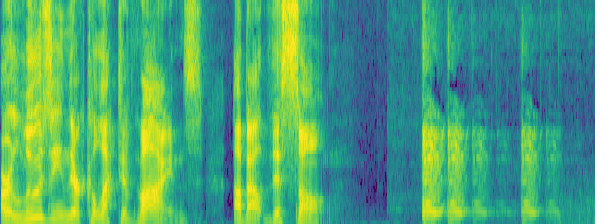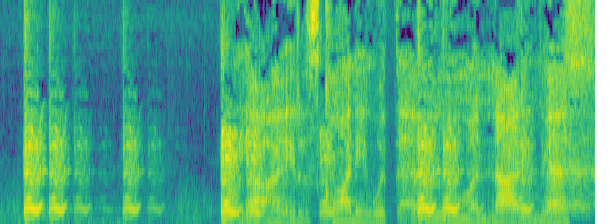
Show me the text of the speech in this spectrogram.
are losing their collective minds about this song. Y'all haters corny with that Illuminati mess.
